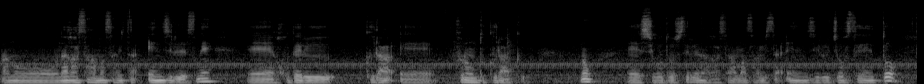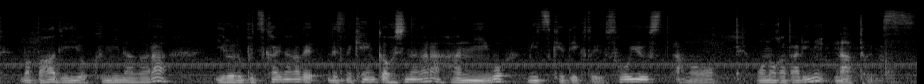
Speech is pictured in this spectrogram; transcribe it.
ああの長澤まさみさん演じるですね、えー、ホテルクラ、え、フロントクラークの、え、仕事をしている長澤まさみさん演じる女性と、まあ、バディを組みながらいろいろぶつかりながらですね喧嘩をしながら犯人を見つけていくというそういうあの物語になっております。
